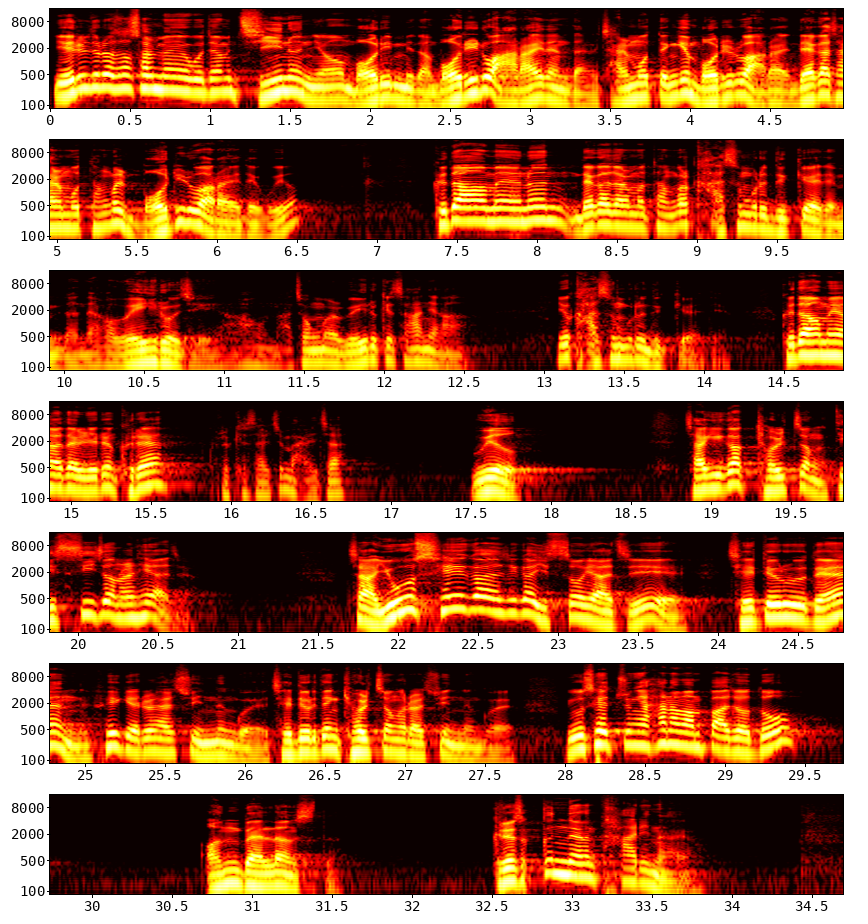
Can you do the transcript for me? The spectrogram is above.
예를 들어서 설명해 보자면 지는요 머리입니다. 머리로 알아야 된다. 잘못된 게 머리로 알아야. 내가 잘못한 걸 머리로 알아야 되고요. 그 다음에는 내가 잘못한 걸 가슴으로 느껴야 됩니다. 내가 왜 이러지? 아우 나 정말 왜 이렇게 사냐? 이거 가슴으로 느껴야 돼요. 그 다음에 해야 될 일은 그래 그렇게 살지 말자. will 자기가 결정, 디시전을 해야죠. 자, 요 세 가지가 있어야지 제대로 된 회개를 할 수 있는 거예요. 제대로 된 결정을 할 수 있는 거예요. 요 셋 중에 하나만 빠져도 unbalanced. 그래서 끝내는 탈이 나요.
